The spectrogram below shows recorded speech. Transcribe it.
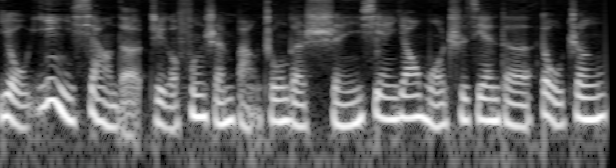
有印象的这个《封神榜》中的神仙妖魔之间的斗争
